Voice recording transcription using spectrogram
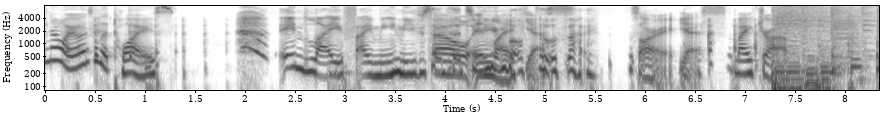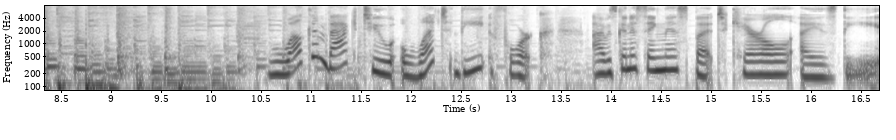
No, I only said that twice. in life, I mean, you've said oh, that to in me life, multiple yes. times. Sorry. Yes. Mic drop. Welcome back to What the Fork. I was going to sing this, but Carol is the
